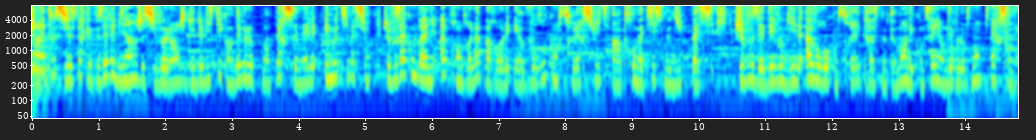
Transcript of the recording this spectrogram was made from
Bonjour à tous, j'espère que vous allez bien. Je suis Volange, guide holistique en développement personnel et motivation. Je vous accompagne à prendre la parole et à vous reconstruire suite à un traumatisme du passé. Je vous aide et vous guide à vous reconstruire grâce notamment à des conseils en développement personnel.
